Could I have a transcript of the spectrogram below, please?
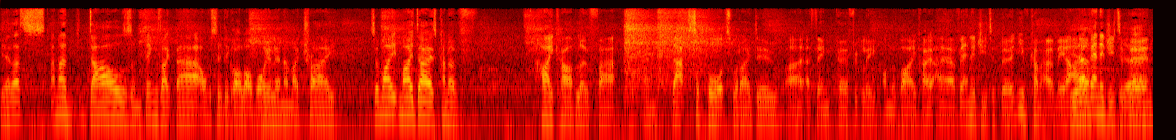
yeah, that's and then dals and things like that. Obviously they got a lot of oil in them. I try. So my my diet's kind of high carb, low fat, and that supports what I do. Uh, I think perfectly on the bike. I, I have energy to burn. You've come out of me. I Yeah, have energy to yeah. burn.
